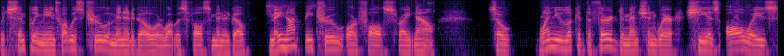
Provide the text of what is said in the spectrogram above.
which simply means what was true a minute ago or what was false a minute ago may not be true or false right now. So when you look at the third dimension where she is always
